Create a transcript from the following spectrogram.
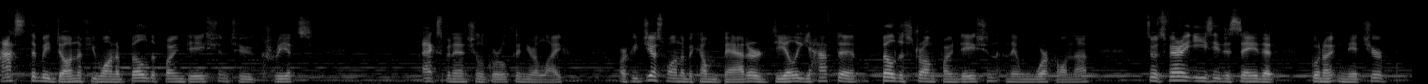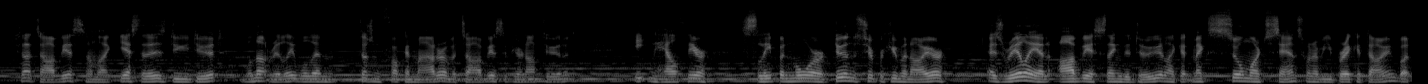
has to be done if you want to build a foundation to create exponential growth in your life. Or if you just want to become better daily, you have to build a strong foundation and then work on that. So it's very easy to say that going out in nature, that's obvious. And I'm like, yes, it is. Do you do it? Well, not really. Well, then it doesn't fucking matter if it's obvious if you're not doing it. Eating healthier, sleeping more, doing the superhuman hour is really an obvious thing to do. Like, it makes so much sense whenever you break it down. But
